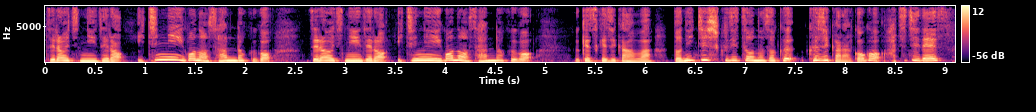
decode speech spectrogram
0120-125-365、0120-125-365。受付時間は土日祝日を除く9時から午後8時です。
